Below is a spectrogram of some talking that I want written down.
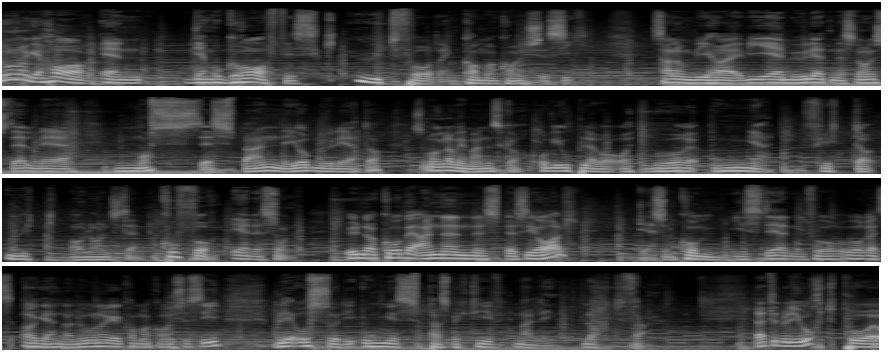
Nord-Norge har en demografisk utfordring, kan man kanskje si. Selv om vi, har, vi er mulighetenes landsdel med masse spennende jobbmuligheter, så mangler vi mennesker. Og vi opplever at våre unge flytter ut av landsdelen. Hvorfor er det sånn? Under KBNN spesial, det som kom istedenfor årets Agenda Nord-Norge, kan man kanskje si, ble også de unges perspektivmelding lagt frem. Dette ble gjort på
